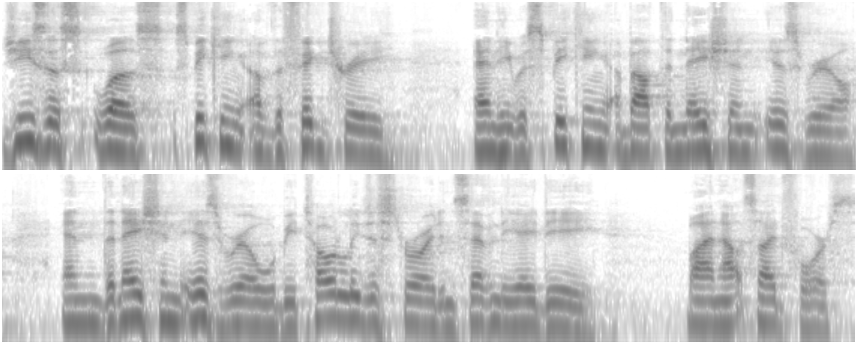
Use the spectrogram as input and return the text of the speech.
Jesus was speaking of the fig tree, and he was speaking about the nation Israel. And the nation Israel will be totally destroyed in 70 AD by an outside force.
